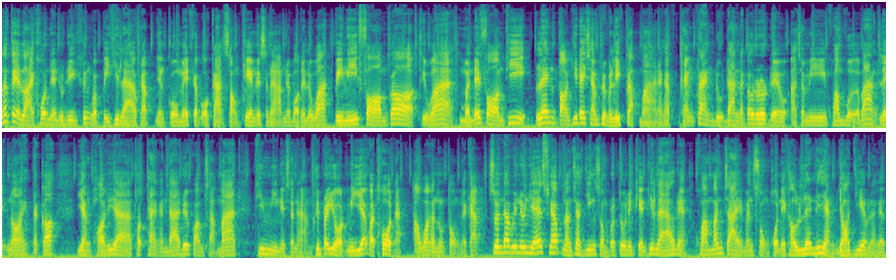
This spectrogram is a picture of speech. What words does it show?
นักเตะหลายคนเนี่ยดูดีขึ้นกว่าปีที่แล้วครับ อย่างโกเมสกับโอกาส 2 เกมในสนามเนี่ยบอกได้เลยว่าปีนี้ฟอร์มก็ถือว่าเหมือนได้ฟอร์มที่เล่นตอนที่ได้แชมป์พรีเมียร์ลีกกลับมานะครับแข็งแกร่งดุดันแล้วก็รวดเร็ว อาจจะมีความเหวอบ้างเล็กน้อย แต่ก็ยังพอที่จะทดแทนกันได้ด้วยความสามารถที่มีในสนาม คือประโยชน์มีเยอะกว่าโทษอะเอาว่ากันตรงๆนะครับส่วนดาวินนูนเยสครับหลังจากยิงสองประตูในเกมที่แล้วเนี่ยความมั่นใจมันส่งผลให้เขาเล่นได้อย่างยอดเยี่ยมนะครับ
